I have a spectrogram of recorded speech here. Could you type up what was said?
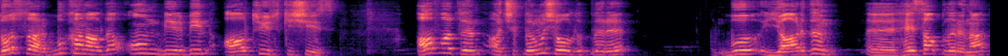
Dostlar bu kanalda 11.600 kişiyiz. AFAD'ın açıklamış oldukları bu yardım e, hesaplarına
